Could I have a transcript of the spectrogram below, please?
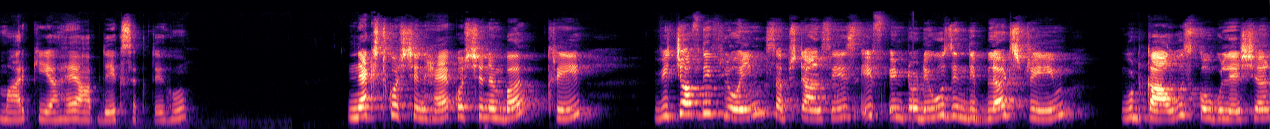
मार्क किया है, आप देख सकते हो। नेक्स्ट क्वेश्चन है question number three which of the following substances if introduce in the blood stream would cause coagulation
